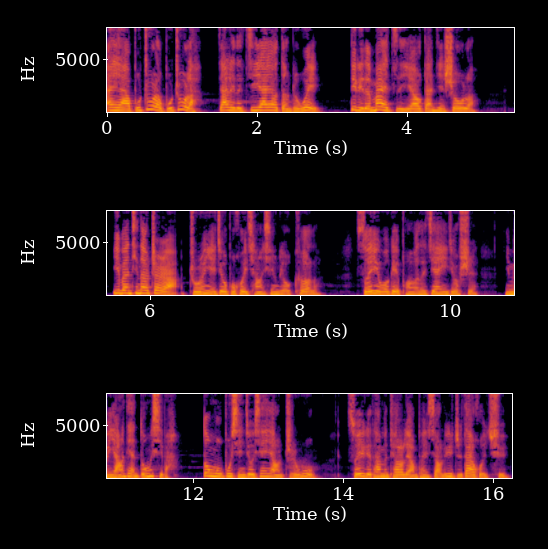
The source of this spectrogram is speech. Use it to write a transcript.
哎呀，不住了不住了，家里的鸡鸭要等着喂，地里的麦子也要赶紧收了。”一般听到这儿啊，主人也就不会强行留客了。所以我给朋友的建议就是，你们养点东西吧，动物不行就先养植物。所以给他们挑了两盆小绿植带回去，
